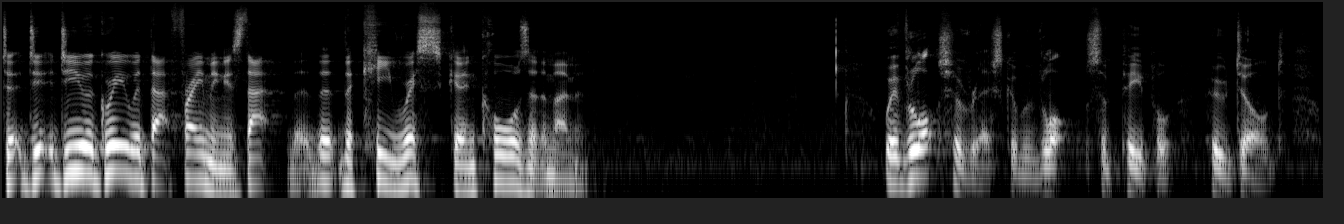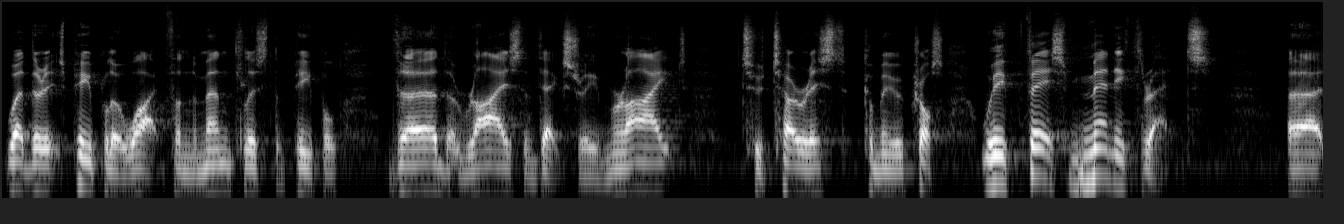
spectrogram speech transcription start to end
Do, do, do you agree with that framing? Is that the, the key risk and cause at the moment? We've lots of risk and we've lots of people who don't. Whether it's people who are white fundamentalists, the people there, the rise of the extreme right, to terrorists coming across. We face many threats uh,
